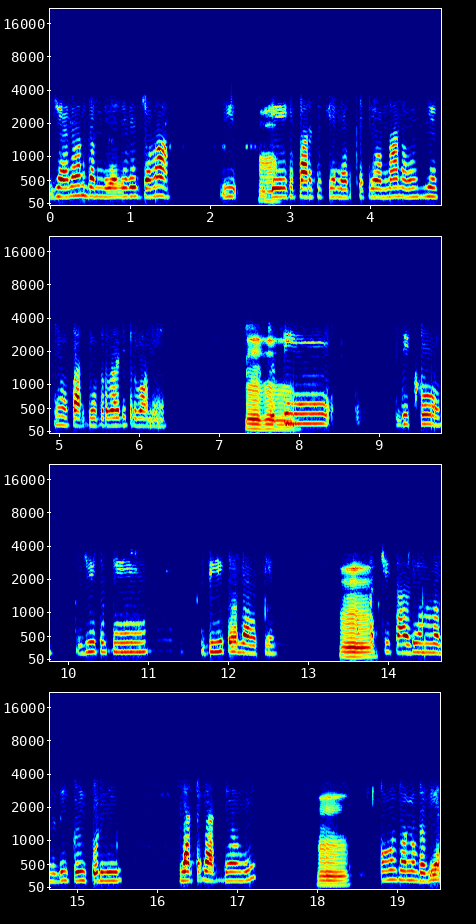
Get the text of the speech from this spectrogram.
ਜੈਨੂਨ ਬੰਦੇ ਆ ਜਿਹੜੇ ਜਮਾਂ ਵੀ ਦੇਖ ਪਰਖ ਕੇ ਨਿਰਖ ਕੇ ਉਹਨਾਂ ਨੂੰ ਹੀ ਅਸੀਂ ਉਹ ਕਰਦੇ ਪ੍ਰੋਵਾਈਡ ਕਰਵਾਉਂਦੇ ਆ। ਹੂੰ ਹੂੰ ਹੂੰ, ਤੁਸੀਂ ਦੇਖੋ ਜੇ ਤੁਸੀਂ 20 ਤੋਂ ਲੈ ਕੇ ਹੂੰ। 25 ਸਾਲ ਦੀ ਉਮਰ ਦੀ ਕੋਈ ਕੁੜੀ ਸਿਲੈਕਟ ਕਰ ਦਿਓਗੇ ਹੂੰ। ਉਹ ਤੁਹਾਨੂੰ ਵਧੀਆ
